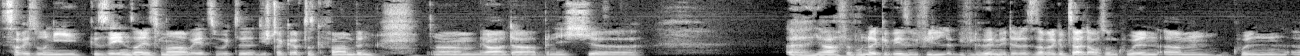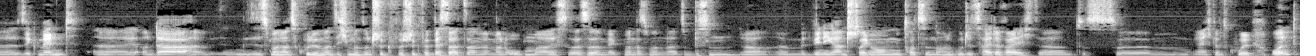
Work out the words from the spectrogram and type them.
Das habe ich so nie gesehen, sag ich jetzt mal, aber jetzt, wo ich die Strecke öfters gefahren bin, ähm, ja, da bin ich äh, äh, ja, verwundert gewesen, wie viel, wie viel Höhenmeter das ist. Aber da gibt's halt auch so einen coolen, ähm, coolen äh, Segment. Äh, und da ist man ganz cool, wenn man sich immer so ein Stück für Stück verbessert, dann, wenn man oben ist, weißt du, dann merkt man, dass man halt so ein bisschen ja, äh, mit weniger Anstrengung trotzdem noch eine gute Zeit erreicht. Äh, das ist ähm, eigentlich ganz cool. Und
